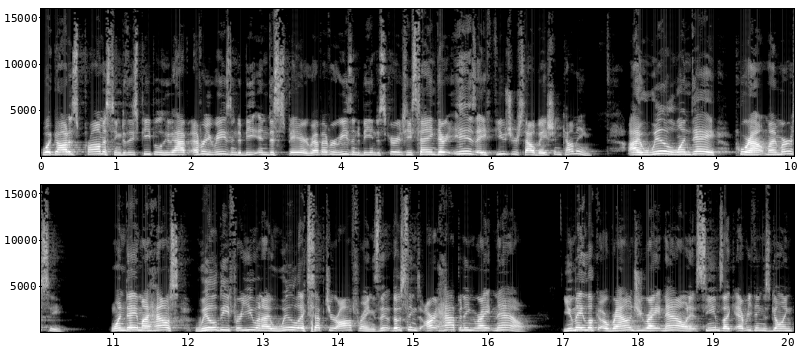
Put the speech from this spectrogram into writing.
what God is promising to these people who have every reason to be in despair, who have every reason to be in discouraged? He's saying there is a future salvation coming. I will one day pour out my mercy. One day my house will be for you and I will accept your offerings. Those things aren't happening right now. You may look around you right now and it seems like everything's going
